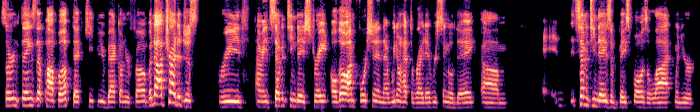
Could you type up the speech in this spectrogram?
certain things that pop up that keep you back on your phone. But no, I've tried to just breathe. I mean, 17 days straight, although I'm fortunate in that we don't have to write every single day. Um, 17 days of baseball is a lot when you're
